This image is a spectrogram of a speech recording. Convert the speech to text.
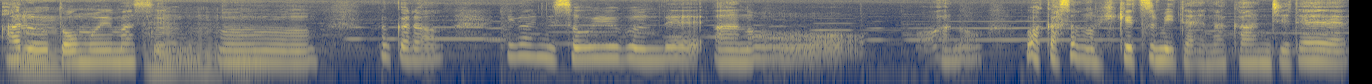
あると思いますよ。うん、うん、だから意外にそういう分であのあの若さの秘訣みたいな感じで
